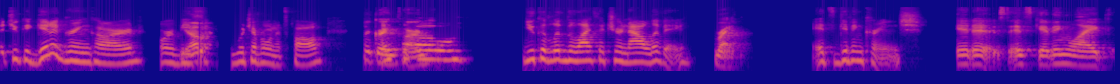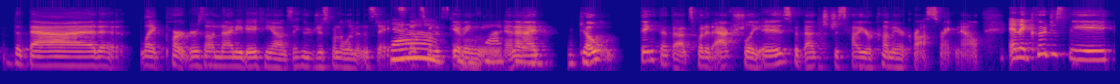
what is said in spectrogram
that you could get a green card or a visa, Yep. whichever one it's called. a green and card so you could live the life that you're now living. right It's giving cringe. It is. It's giving like the bad like partners on 90 Day Fiance who just want to live in the States. That's what it's giving me. And I don't think that that's what it actually is, but that's just how you're coming across right now. And it could just be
